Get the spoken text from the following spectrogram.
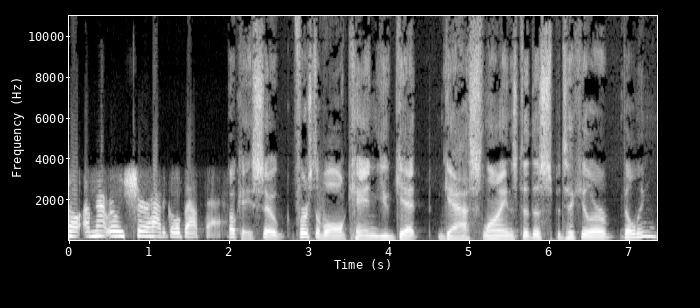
So I'm not really sure how to go about that. Okay, so first of all, can you get gas lines to this particular building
